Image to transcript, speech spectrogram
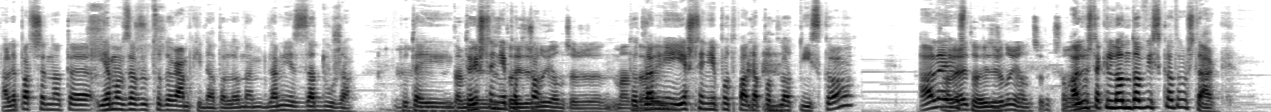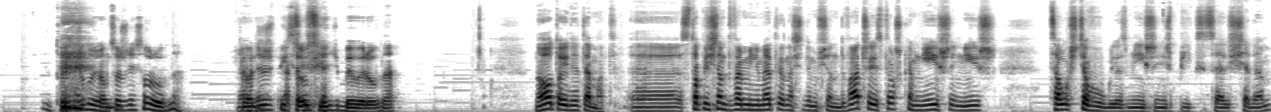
ale patrzę na te, ja mam zarzut co do ramki na dole, ona dla mnie jest za duża. Tutaj Dla to jeszcze nie To jest podpa- żenujące, że ma to dalej... dla mnie jeszcze nie podpada pod lotnisko, ale, Ale już, to jest żenujące, tak samo. ale już takie lądowisko to już tak. To jest żenujące, że nie są równe. Tym bardziej, że Znaczy- 5 były równe. No to inny temat. E, 152 mm na 72, czyli jest troszkę mniejszy niż całościowo w ogóle mniejszy niż Pixel 7.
